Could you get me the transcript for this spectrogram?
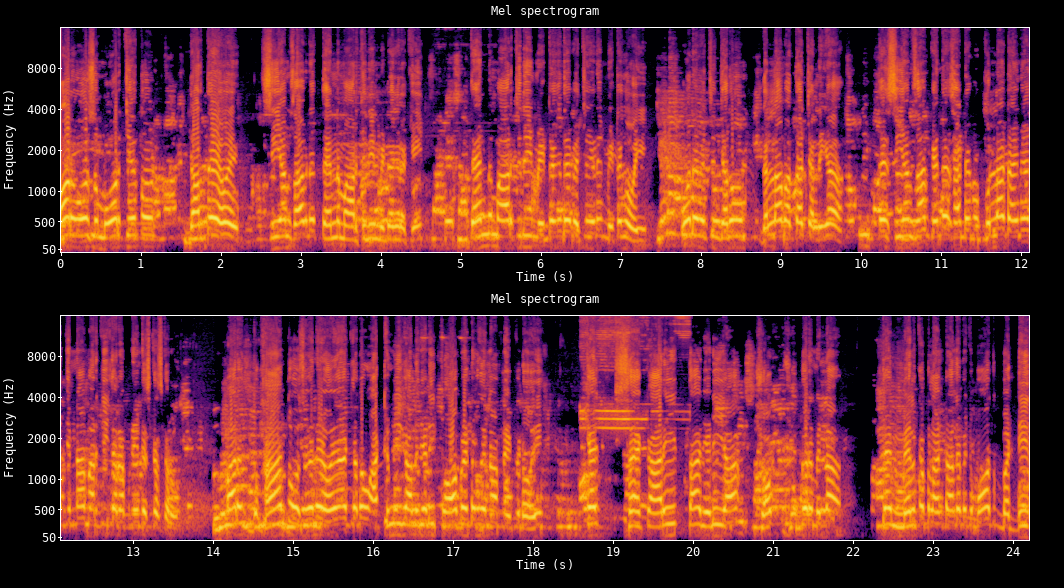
ਔਰ ਉਸ ਮੋਰਚੇ ਤੋਂ ਡਰਦੇ ਹੋਏ ਸੀਐਮ ਸਾਹਿਬ ਨੇ 3 ਮਾਰਚ ਦੀ ਮੀਟਿੰਗ ਰੱਖੀ। 3 ਮਾਰਚ ਦੀ ਮੀਟਿੰਗ ਦੇ ਵਿੱਚ ਜਿਹੜੀ ਮੀਟਿੰਗ ਹੋਈ, ਉਹਦੇ ਵਿੱਚ ਜਦੋਂ ਗੱਲਾਂ ਬਾਤਾਂ ਚੱਲੀਆਂ, ਤੇ ਸੀਐਮ ਸਾਹਿਬ ਕਹਿੰਦੇ ਸਾਡੇ ਕੋਲ ਖੁੱਲਾ ਟਾਈਮ ਹੈ, ਜਿੰਨਾ ਮਰਜ਼ੀ ਚਿਰ ਆਪਣੀ ਡਿਸਕਸ ਕਰੋ। ਪਰ ਦੁਕਾਨ ਤੋਂ ਉਸ ਵੇਲੇ ਹੋਇਆ ਜਦੋਂ 8ਵੀਂ ਗੱਲ ਜਿਹੜੀ ਕੋਆਪਰੇਟਿਵ ਦੇ ਨਾਲ ਰਿਲੇਟਡ ਹੋਈ, ਕਿ ਸਹਿਕਾਰੀਤਾ ਜਿਹੜੀ ਆ, ਸ਼ੂ- ਸ਼ੂਗਰ ਮਿੱਲਾਂ ਤੇ ਮਿਲਕ ਪਲਾਂਟਾਂ ਦੇ ਵਿੱਚ ਬਹੁਤ ਵੱਡੀ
